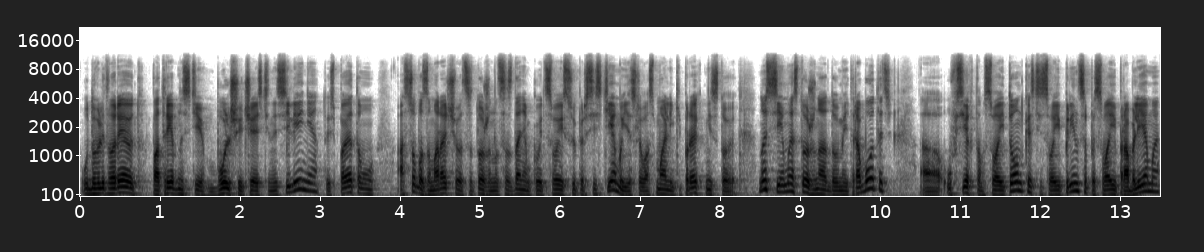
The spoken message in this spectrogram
удовлетворяют потребности большей части населения, то есть поэтому особо заморачиваться тоже над созданием какой-то своей суперсистемы, если у вас маленький проект, не стоит. Но с CMS тоже надо уметь работать, э, у всех там свои тонкости, свои принципы, свои проблемы.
